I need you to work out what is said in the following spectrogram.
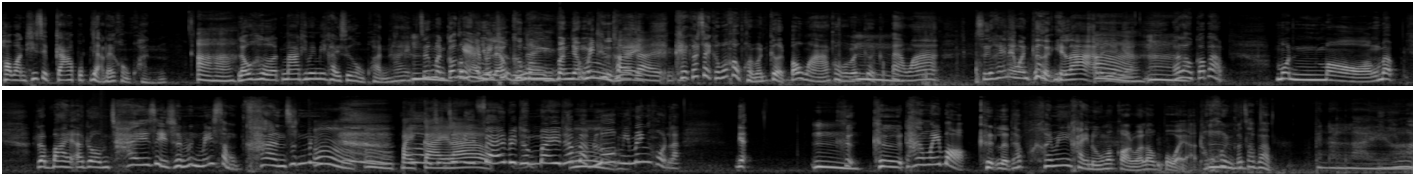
พอวันที่สิบเก้าปุ๊บอยากได้ของขวัญอ่าฮะแล้วเฮิร์ตมากที่ไม่มีใครซื้อของขวัญให้ ซึ่งมันก็ก็แง่มันยังอยู่แล้วไม่ถึงคือมันไงมันยังไม่ถึงเข้าไงใจใครก็ใช้คำว่าของขวัญวันเกิดเป้าวะของขวัญวันเกิดก็แปลว่า ซื้อให้ในวันเกิดไงล่ะอะไรอย่างเงี้ยอ่าแล้วเราก็แบบ หม่นหมองแบบระบายอารมณ์ใช่สิฉันมันไม่สำคัญฉันมันอืมอืมไปไกลเออฉันแล้จะมีวแฟนไปทำไม ถ้าแบบโลกนี้ไม่งโหดละเนี่ยอืมคือคือถ้าไม่บอกคือหรือถ้าไม่มีใครรู้มาก่อนว่าเราป่วยอะทุกคนก็จะแบบเป็นอะไรไม่ไหว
